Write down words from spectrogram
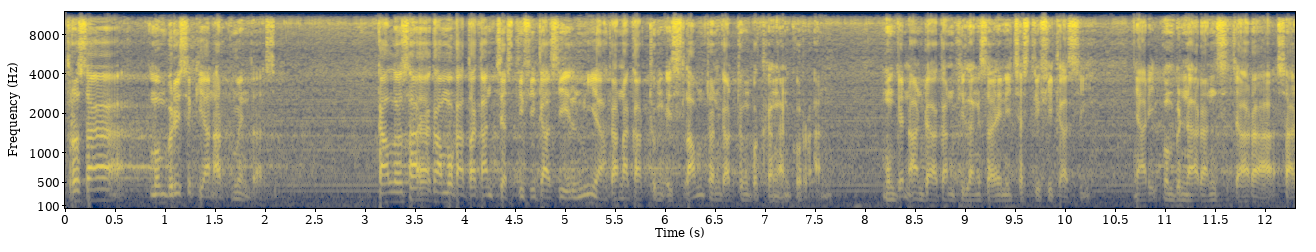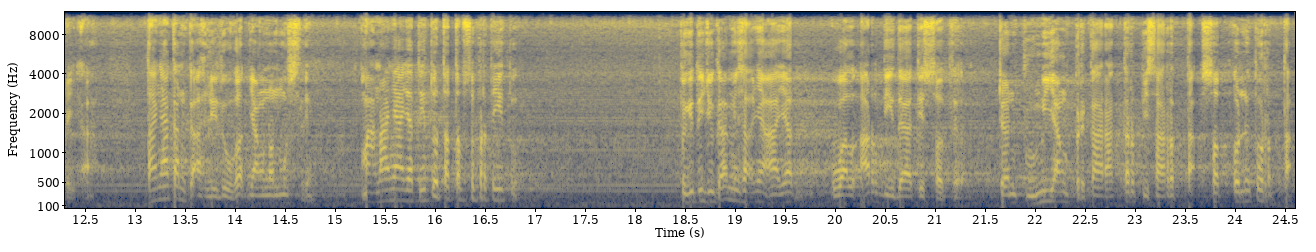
Terus saya memberi sekian argumentasi. Kalau saya kamu katakan justifikasi ilmiah karena kadung Islam dan kadung pegangan Quran, mungkin Anda akan bilang saya ini justifikasi, nyari pembenaran secara syariah. Tanyakan ke ahli lughat yang non muslim. Maknanya ayat itu tetap seperti itu. Begitu juga misalnya ayat wal ardi dan bumi yang berkarakter bisa retak pun itu retak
